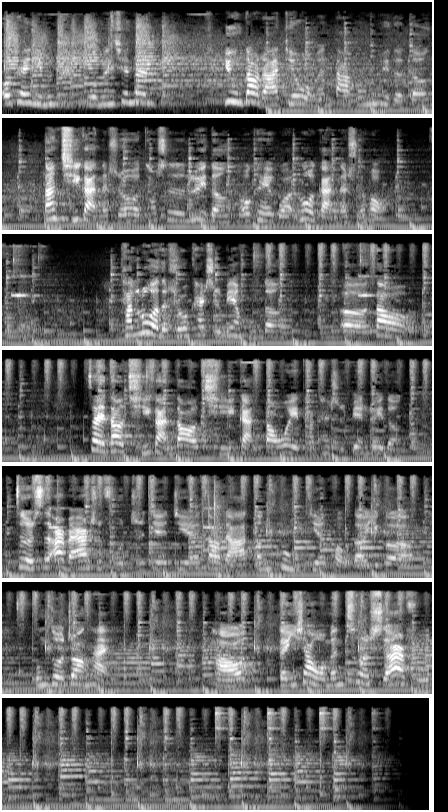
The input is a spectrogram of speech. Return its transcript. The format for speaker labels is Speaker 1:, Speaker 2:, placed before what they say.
Speaker 1: OK，你们我们现在用到闸接我们大功率的灯，当起杆的时候它是绿灯。OK，我落杆的时候，它落的时候开始变红灯，呃，到再到起杆到起杆到位，它开始变绿灯。这是二百二十伏直接接到闸灯控接口的一个工作状态。好，等一下我们测十二伏。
